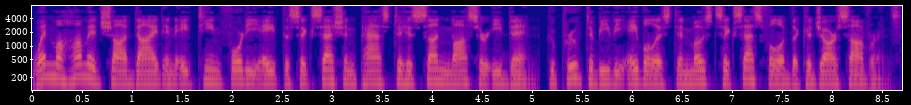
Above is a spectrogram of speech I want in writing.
When Muhammad Shah died in 1848 the succession passed to his son Nasr-e-Din, who proved to be the ablest and most successful of the Qajar sovereigns.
